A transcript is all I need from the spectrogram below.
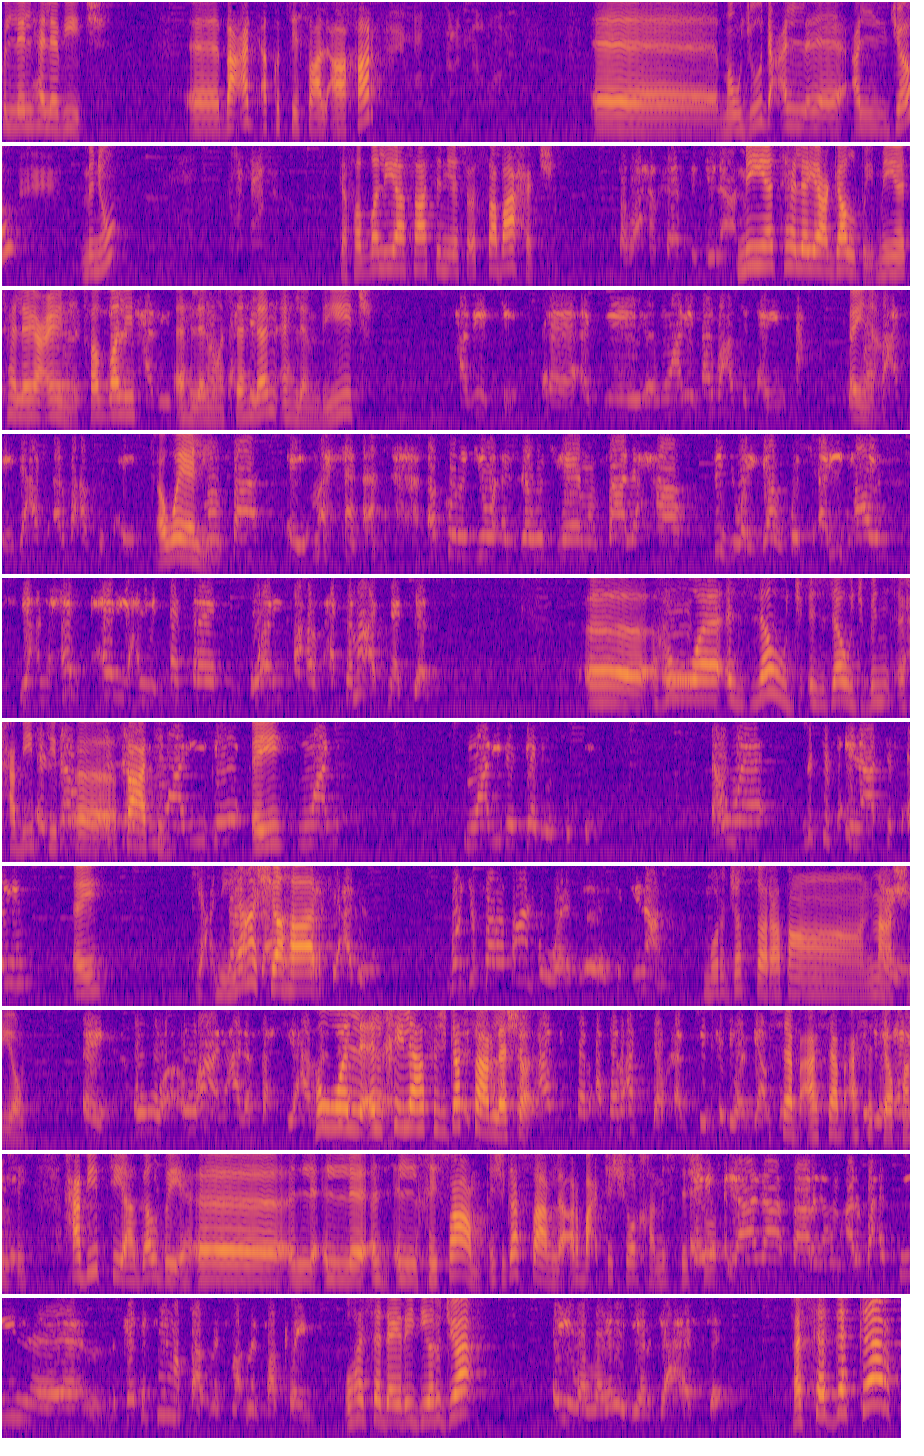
كل الهلا بيك. آه بعد أكو اتصال آخر. آه موجود على على الجو؟ منو؟ تفضلي يا فاتن يسعد صباحك. صباح الخير في الجنان. مية هلا يا قلبي مية هلا يا عيني تفضلي. حبيبتي. أهلا وسهلا. أهلا بيك. حبيبتي آه، أجي مواليد 94 أي نعم. 19 11 94 أويلي. من ما- أكو رجوع لزوجها من صالحها. فدوى قلبك أريد هاي يعني حل حل يعني متاثره وأريد أعرف حتى ما اتندم هو الزوج الزوج بن حبيبتي آه فاتن مواليده إي. مواليد الجد والستين. هو بالتسعينات 90 إي. يعني يا شهر. برج السرطان هو آه، في الجنان. برج السرطان ماشي أي. يوم. إي. وأنا على صحتي هو ال- الخلاف إيش قد صار له سبعة سبعة ستة وخمسين. حبيبتي يا قلبي آه ال- ال- الز- الخصام إيش قد صار له؟ أربعة أشهر خمسة أشهر؟ إيه، لا لا صار لهم أربع سنين آه، ثلاث سنين متص- مت- منفصلين وهسه دا يريد يرجع؟ إي والله يريد يرجع هسه. هسه تذكر؟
